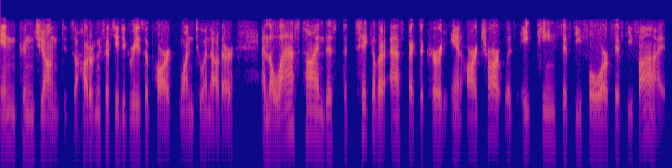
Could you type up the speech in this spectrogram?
inconjunct. It's 150 degrees apart, one to another. And the last time this particular aspect occurred in our chart was 1854 55.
